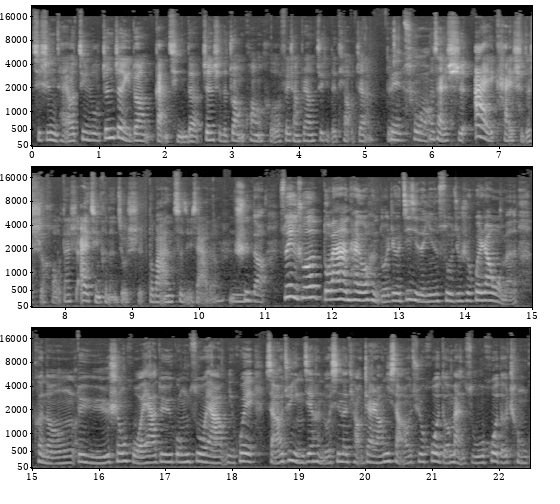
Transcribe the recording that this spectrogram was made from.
其实你才要进入真正一段感情的真实的状况和非常非常具体的挑战。没错，那才是爱开始的时候。但是爱情可能就是多巴胺刺激下的。是的，所以说多巴胺它有很多这个积极的因素，就是会让我们可能对于生活呀，对于工作呀，你会想要去迎接很多新的挑战，然后你想要去获得满足。足获得成功，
